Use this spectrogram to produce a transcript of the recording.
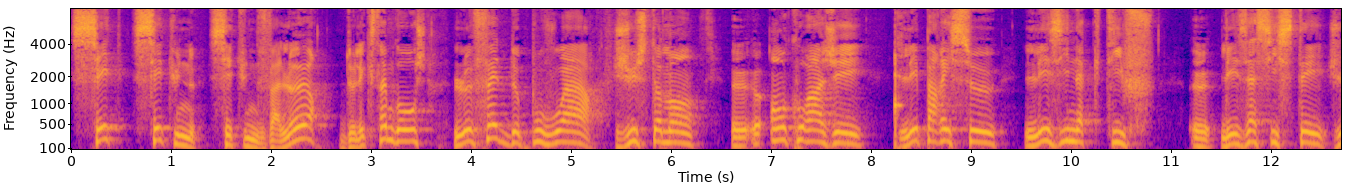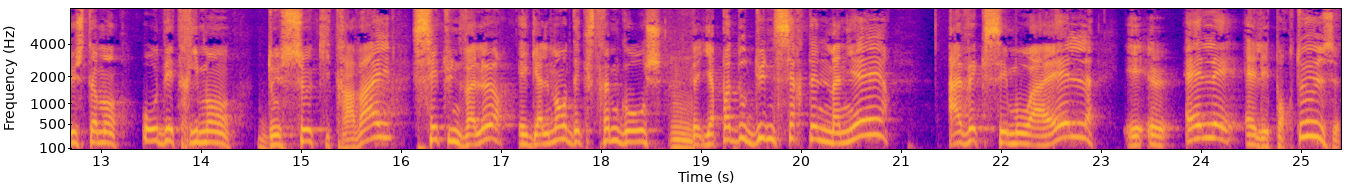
c'est c'est une, c'est une valeur de l'extrême gauche. Le fait de pouvoir justement euh, encourager les paresseux, les inactifs, euh, les assister justement au détriment de ceux qui travaillent, c'est une valeur également d'extrême gauche. Il n'y a pas doute, d'une certaine manière, avec ses mots à elle, et euh, elle, est, elle est porteuse,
